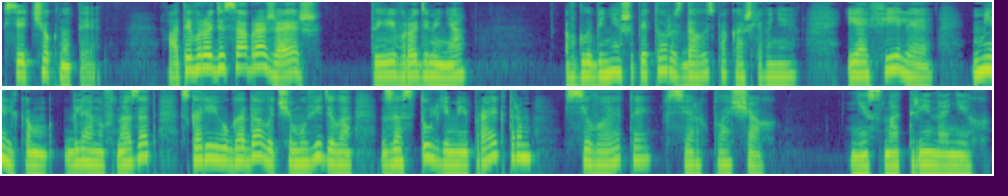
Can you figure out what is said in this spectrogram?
все чокнутые. А ты вроде соображаешь. Ты вроде меня». В глубине шапито раздалось покашливание, и Офелия, мельком глянув назад, скорее угадала, чем увидела за стульями и проектором силуэты в серых плащах. «Не смотри на них»,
